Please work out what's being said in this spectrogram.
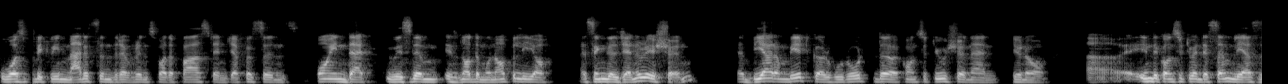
was between Madison's reverence for the past and Jefferson's point that wisdom is not the monopoly of a single generation, uh, B.R. Ambedkar, who wrote the Constitution and you know uh, in the Constituent Assembly as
